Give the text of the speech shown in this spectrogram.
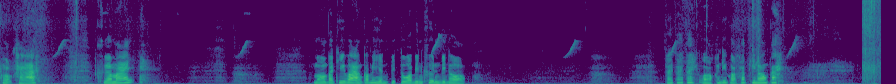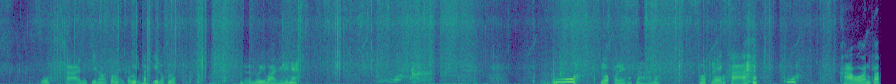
เกาะขาเครือไม้ มองไปที่ว่างก็ไม่เห็นปีตัวบินขึ้นบินออก ไปไปไปออกกันดีกว่าครับพี่น้องไป อู้ตายเลยพี่น้องตรงไหนก็มีตะกี้ลกๆเดินลุยไหวเลยเนี่ยอู้ลกอะไรนักหนาเนี่ยหมดแรงขาอู้ขาอ่อนครับ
